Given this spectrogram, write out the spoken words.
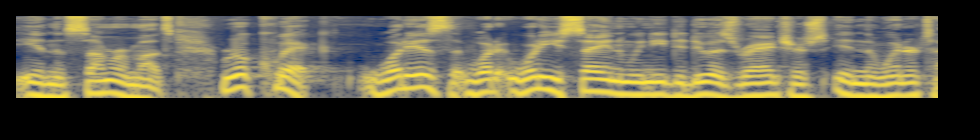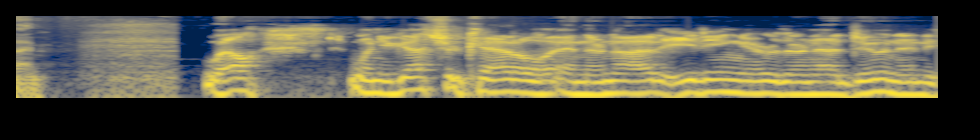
in the summer months. Real quick, what is the, what what are you saying we need to do as ranchers in the wintertime? Well, when you got your cattle and they're not eating or they're not doing any,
